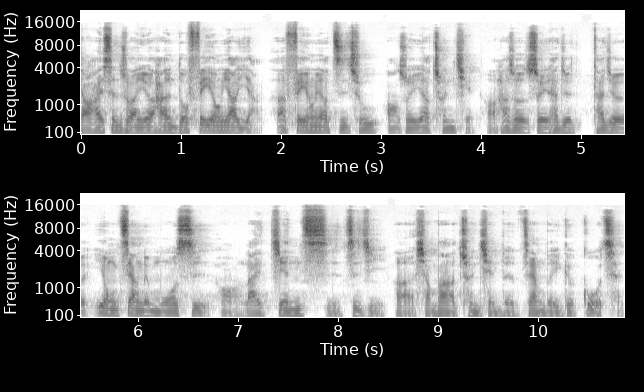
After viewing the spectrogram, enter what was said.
小孩生出来以后还有很多费用要养，呃，费用要支出哦，所以要存钱哦。他说，所以他就他就用这样的模式哦来坚持自己啊想办法存钱的这样的一个过程。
